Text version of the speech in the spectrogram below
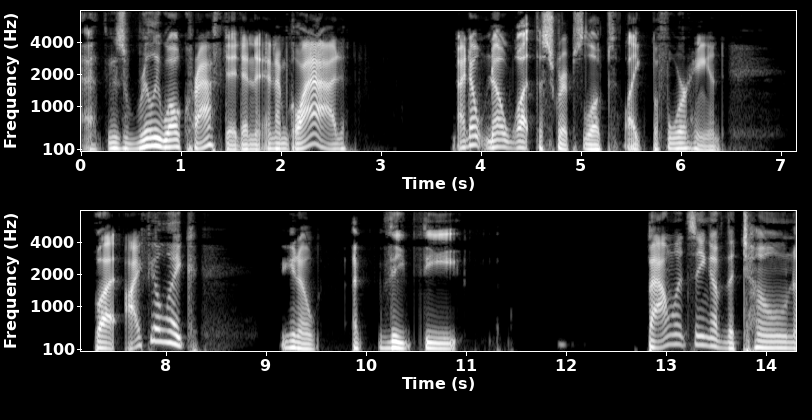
it was really well crafted, and and I'm glad. I don't know what the scripts looked like beforehand, but I feel like you know uh, the the balancing of the tone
